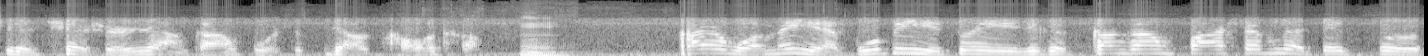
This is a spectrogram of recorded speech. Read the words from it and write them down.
这个确实让港府是比较头疼。嗯，但是我们也不必对这个刚刚发生的这次。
